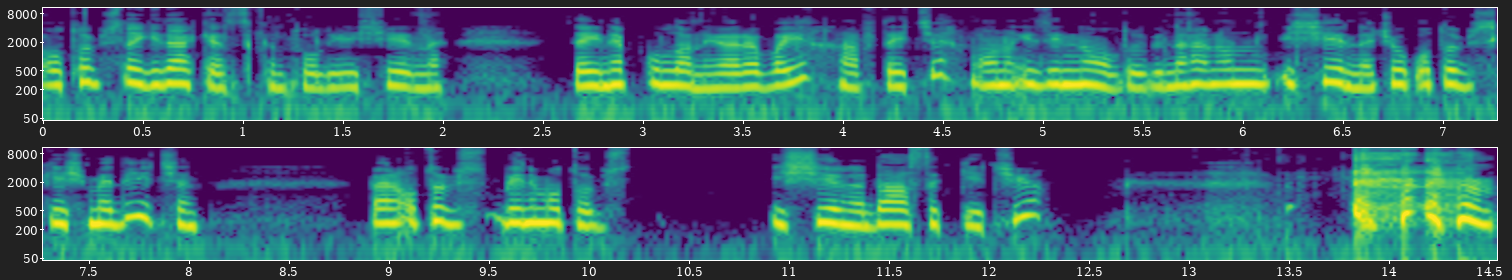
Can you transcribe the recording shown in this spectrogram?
otobüsle giderken sıkıntı oluyor iş yerine. Zeynep kullanıyor arabayı hafta içi. Onun izinli olduğu günde. Hani onun iş yerine çok otobüs geçmediği için ben otobüs benim otobüs iş yerine daha sık geçiyor.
